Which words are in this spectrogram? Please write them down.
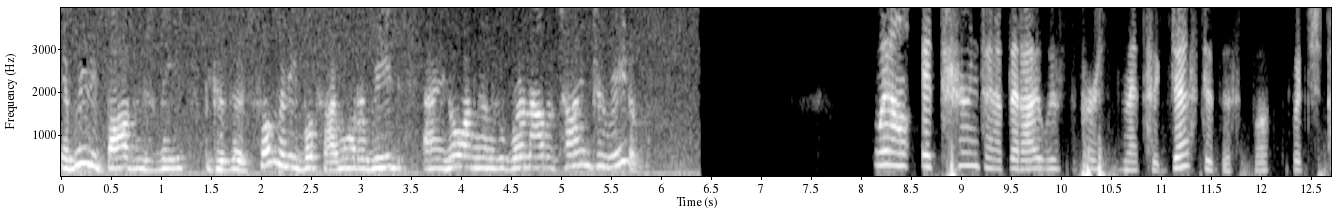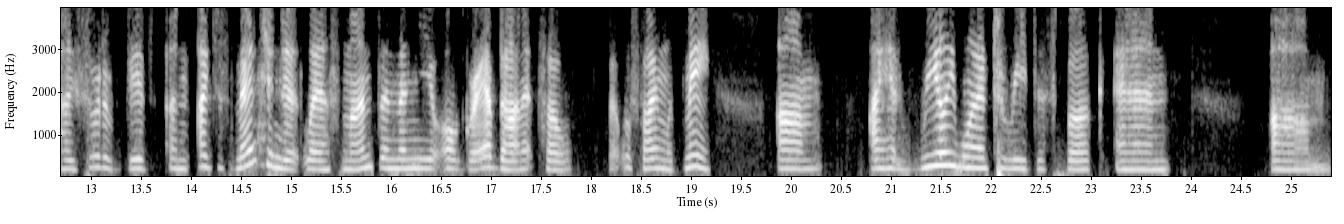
it really bothers me because there's so many books I want to read, and I know I'm going to run out of time to read them. Well, it turns out that I was the person that suggested this book, which I sort of did, and I just mentioned it last month, and then you all grabbed on it, so that was fine with me. Um, I had really wanted to read this book, and um,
